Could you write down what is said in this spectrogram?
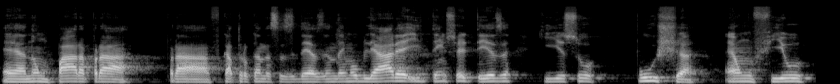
é, não para para ficar trocando essas ideias dentro da imobiliária e tenho certeza que isso puxa é um fio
